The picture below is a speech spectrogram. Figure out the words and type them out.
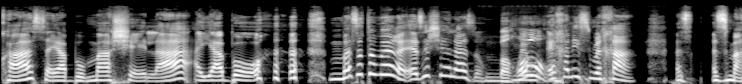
כעס, היה בו מה השאלה, היה בו... מה זאת אומרת? איזה שאלה זו? ברור. איך אני שמחה? אז, אז מה?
